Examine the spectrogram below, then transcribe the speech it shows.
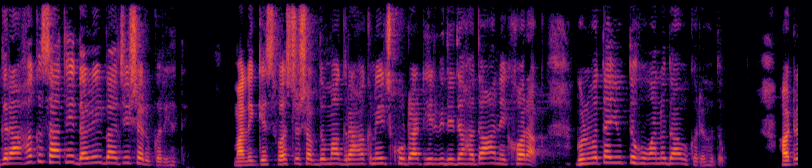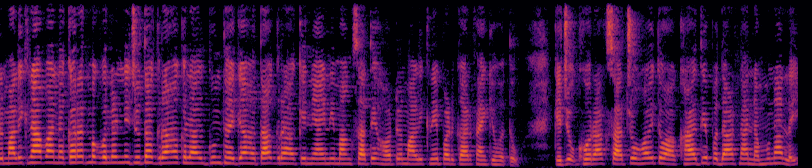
ગ્રાહક સાથે દલીલબાજી શરૂ કરી હતી. માલિકે સ્પષ્ટ શબ્દોમાં ગ્રાહકને જ ખોટા ઠેરવી દીધા હતા અને ખોરાક ગુણવત્તાયુક્ત હોવાનો દાવો કર્યો હતો. હોટેલ માલિકના આવા નકારાત્મક વલણને જોતા ગ્રાહક લાલગુમ થઈ ગયા હતા. ગ્રાહકે ન્યાયની માંગ સાથે હોટેલ માલિકને પડકાર ફેંક્યો હતો કે જો ખોરાક સાચો હોય તો આ ખાદ્ય પદાર્થના નમૂના લઈ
